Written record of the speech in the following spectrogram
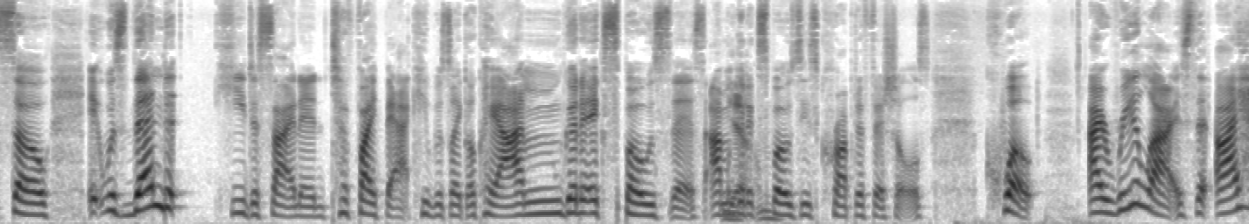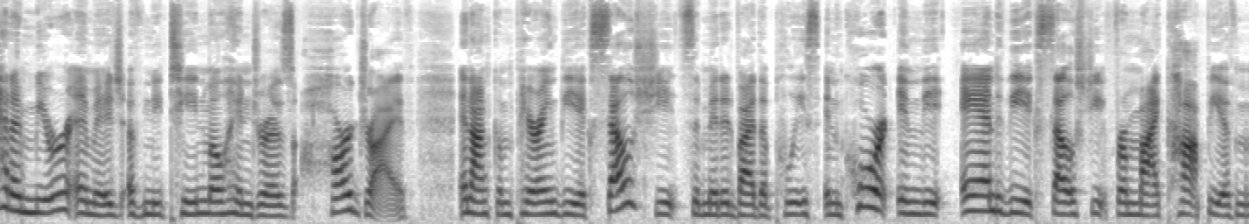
So it was then he decided to fight back. He was like, okay, I'm going to expose this. I'm going to expose these corrupt officials. Quote, I realized that I had a mirror image of Nitin Mohindra's hard drive, and on comparing the Excel sheet submitted by the police in court in the and the Excel sheet from my copy of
